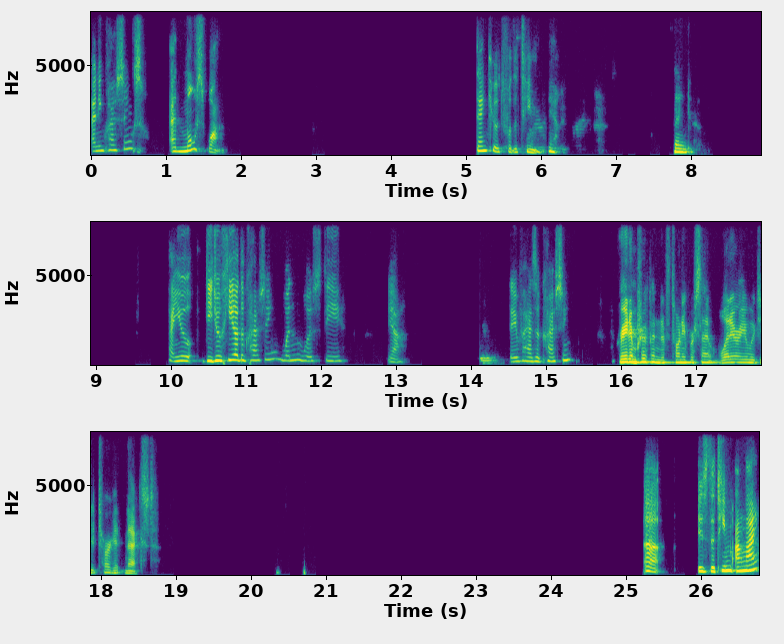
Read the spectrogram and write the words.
Any questions? At most one. Thank you for the team. Yeah. Thank you. Can you, did you hear the question? When was the, yeah. Dave has a question. Great improvement of twenty percent. What area would you target next? Uh, is the team online?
